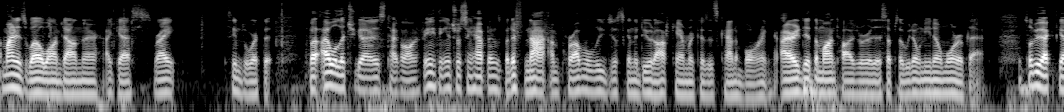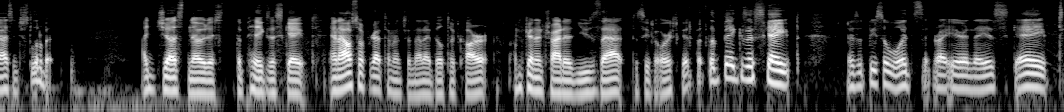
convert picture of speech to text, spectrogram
I might as well while I'm down there, I guess, right? Seems worth it. But I will let you guys tag along if anything interesting happens. But if not, I'm probably just going to do it off camera because it's kind of boring. I already did the montage over this episode. We don't need no more of that. So I'll be back with you guys in just a little bit. I just noticed the pigs escaped. And I also forgot to mention that I built a cart. I'm going to try to use that to see if it works good. But the pigs escaped. There's a piece of wood sitting right here and they escaped.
